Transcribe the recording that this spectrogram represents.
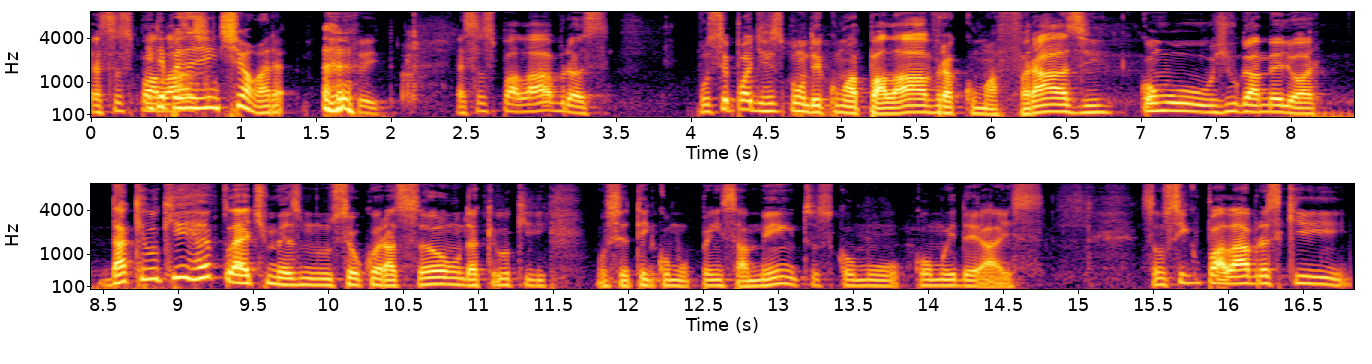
Essas e palavras. depois a gente ora. Perfeito. Essas palavras, você pode responder com uma palavra, com uma frase, como julgar melhor. Daquilo que reflete mesmo no seu coração, daquilo que você tem como pensamentos, como, como ideais. São cinco palavras que,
